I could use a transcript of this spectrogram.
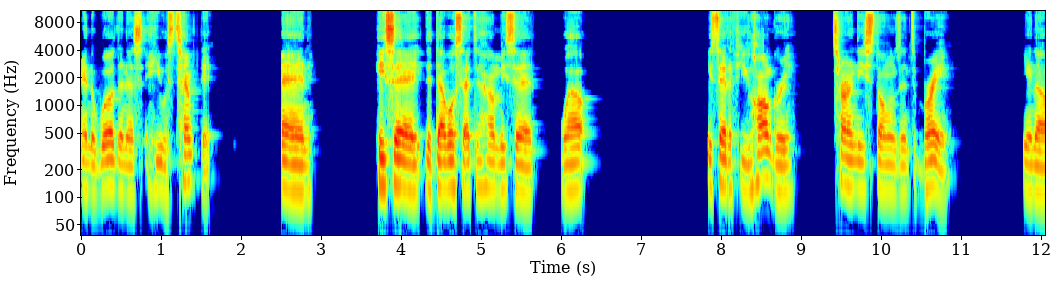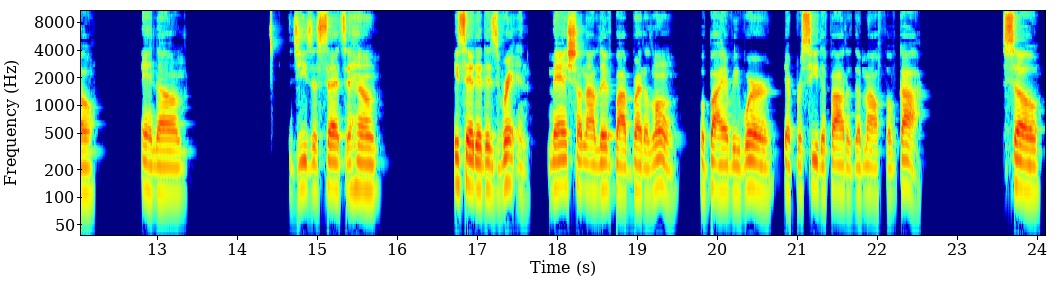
in the wilderness. He was tempted, and he said the devil said to him, he said, "Well, he said if you hungry, turn these stones into bread." You know, and um, Jesus said to him, He said, It is written, Man shall not live by bread alone, but by every word that proceedeth out of the mouth of God. So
